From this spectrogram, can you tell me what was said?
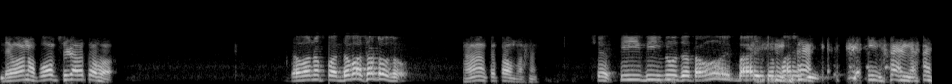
દેવાનો પોપ છડાવતો હો. દવાનો દવા છટો છો? હા કપામાં છે પી બી નો જતા હો બારી બાઈ તો મારે ના ના.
